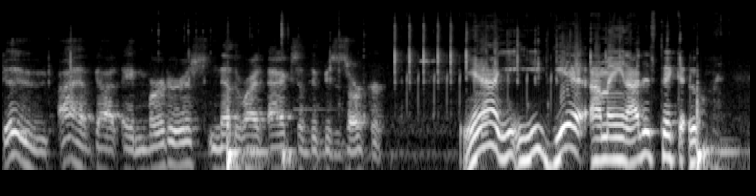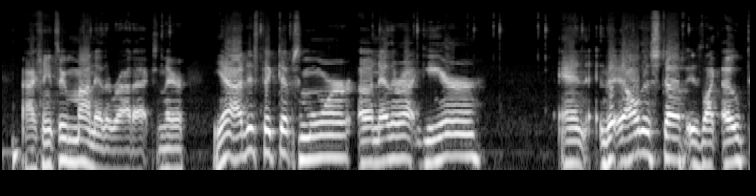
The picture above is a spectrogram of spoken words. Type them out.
dude, I have got a murderous netherite axe of the berserker. Yeah, you, you get. I mean, I just picked up. Oop, I actually threw my netherite axe in there. Yeah, I just picked up some more uh, netherite gear, and the, all this stuff is like OP.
